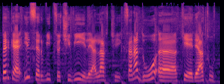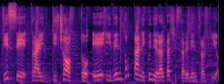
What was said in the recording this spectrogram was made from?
Perché il servizio civile all'Arci Xanadu eh, chiede a tutti se tra i 18 e i 28 anni, quindi in realtà ci starei dentro anch'io,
